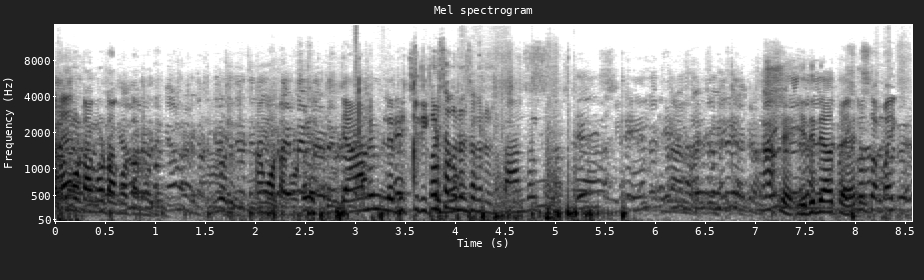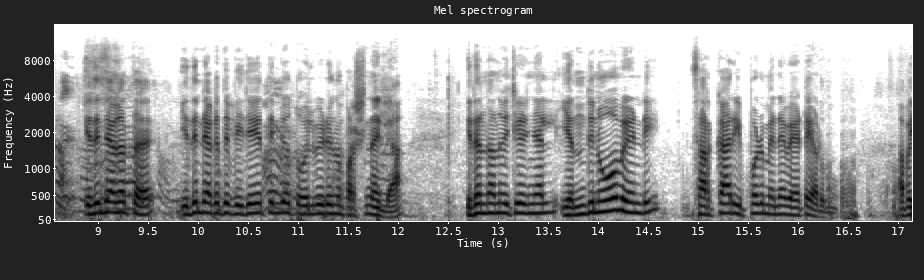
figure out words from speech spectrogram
അങ്ങോട്ട് അങ്ങോട്ട് അങ്ങോട്ട് അങ്ങോട്ട് അങ്ങോട്ട് അങ്ങോട്ട് ജാമ്യം ലഭിച്ചിരിക്കുന്നു ഇതിന്റെ അകത്ത് ഇതിന്റെ അകത്ത് ഇതിന്റെ അകത്ത് വിജയത്തിന്റെയോ തോൽവിയുടെയോ ഒന്നും പ്രശ്നമില്ല. ഇതെന്താണെന്ന് വെച്ച് കഴിഞ്ഞാൽ എന്തിനോ വേണ്ടി സർക്കാർ ഇപ്പോഴും എന്നെ വേട്ടയാടുന്നു. അപ്പോൾ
